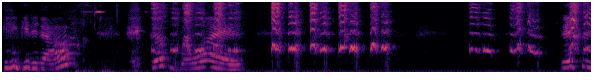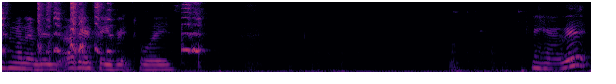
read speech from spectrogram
Can you get it out? Good boy. This is one of his other favorite toys. Can I have it?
